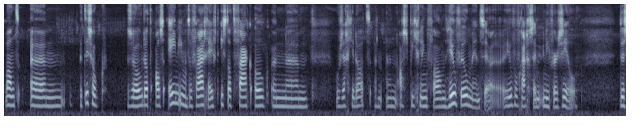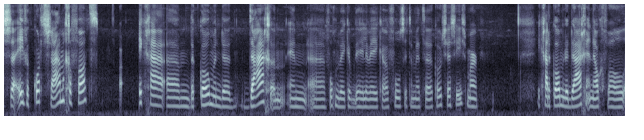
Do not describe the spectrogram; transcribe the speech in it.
Want um, het is ook zo dat als één iemand een vraag heeft, is dat vaak ook een, um, hoe zeg je dat? Een, een, afspiegeling van heel veel mensen. Heel veel vragen zijn universeel. Dus uh, even kort samengevat. Ik ga um, de komende dagen en uh, volgende week heb ik de hele week uh, vol zitten met coachsessies. Maar ik ga de komende dagen in elk geval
